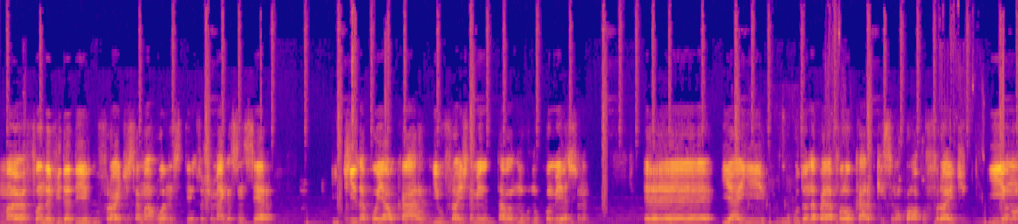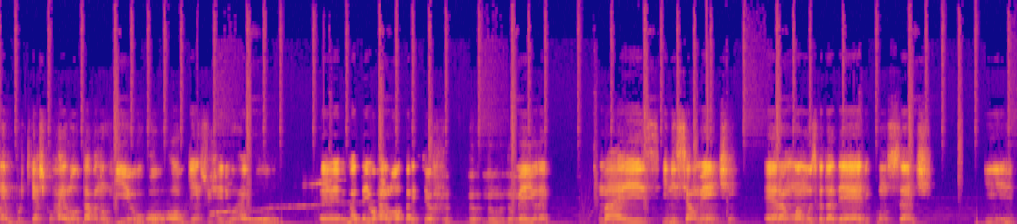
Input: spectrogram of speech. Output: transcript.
o maior fã da vida dele, o Freud se amarrou nesse texto, eu achei mega sincero, e quis apoiar o cara, e o Freud também estava no, no começo, né? É, e aí o, o dono da Pineapple falou, cara, por que você não coloca o Freud? E eu não lembro porque, acho que o Hilo tava no Rio, ou, ou alguém sugeriu o Hilo, é, mas aí o Hilo apareceu no, no, no meio, né? Mas inicialmente era uma música do ADL com o Santi e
